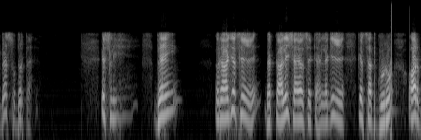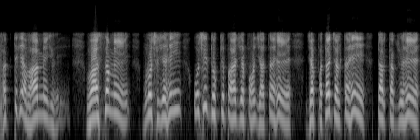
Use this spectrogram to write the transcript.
वह सुधरता है। इसलिए वह राजा से वह काली शाया से कहने लगी कि सदगुरु और भक्त के अभाव में जो है, वास्तव में मनुष्य यही उसी दुख के पास जो पहुँच जाता है। जब पता चलता है, तब तक जो है,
